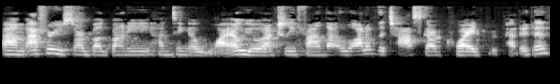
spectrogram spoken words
um, after you start bug bounty hunting a while, you'll actually find that a lot of the tasks are quite repetitive.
